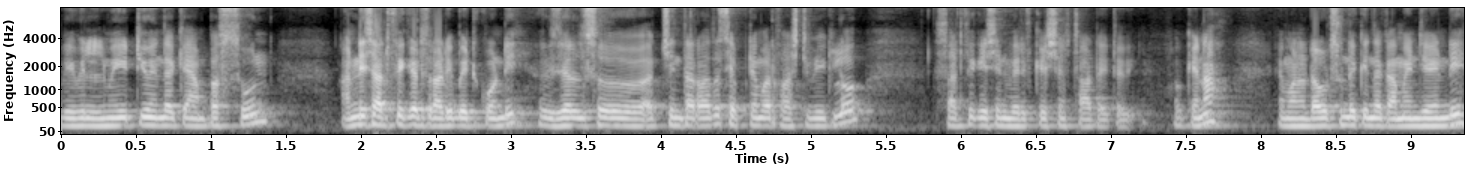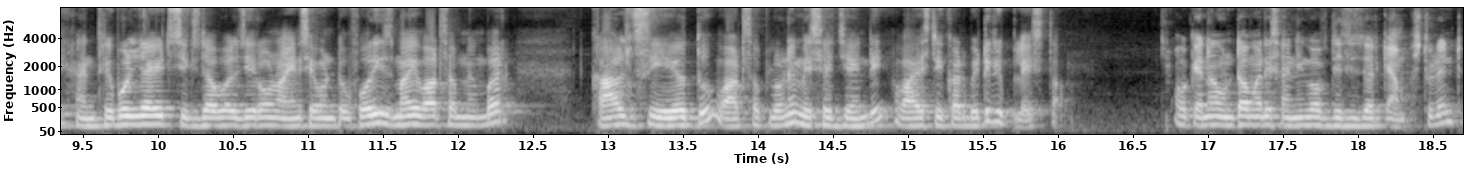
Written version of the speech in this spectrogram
We will meet you in the campus soon అన్ని సర్టిఫికేట్స్ రెడీ పెట్టుకోండి. రిజల్ట్స్ వచ్చిన తర్వాత సెప్టెంబర్ ఫస్ట్ వీక్లో సర్టిఫికేషన్ వెరిఫికేషన్ స్టార్ట్ అవుతుంది. ఓకేనా? ఏమైనా డౌట్స్ ఉంటే కింద కమెంట్ చేయండి. And triple eight six double zero nine seven two four is my WhatsApp number. Calls చేయొద్దు వాట్సాప్లోనే మెసేజ్ చేయండి వాయిస్ రికార్డ్ పెట్టి రిప్లై ఇస్తాం. ఓకేనా? ఉంటా మరి signing off this user camp student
